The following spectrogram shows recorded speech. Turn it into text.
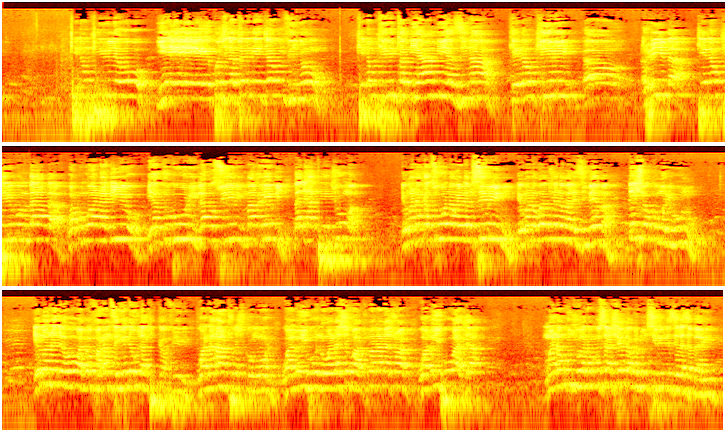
Kena ukiri leo. Ye konjelateri ngejawo mvinyo kena ukiri tabiami ya zina kena ukiri uh, riba kena ukiri bumbaba wakumwana dio ya dhuhuri la asiri maghribi bali hata ijuma. Emwana katuona wenda msirini imwana watu na malezi mema desho akomori hunu. Leho walo faransa yende ula kikafiri wana hatu washikomori walo ihuno wanashe watu wana nashwa walo ihu waja. Mwana kujua na kusashenda kwa msirini zila zabari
